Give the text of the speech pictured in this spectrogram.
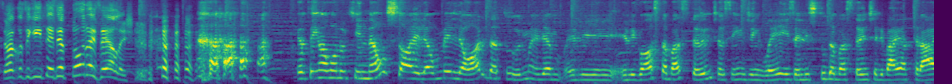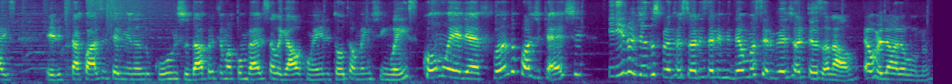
Você vai conseguir entender todas elas. Eu tenho um aluno que não só ele é o melhor da turma, ele, é, ele, ele gosta bastante assim de inglês, ele estuda bastante, ele vai atrás, ele tá quase terminando o curso, dá para ter uma conversa legal com ele totalmente em inglês. Como ele é fã do podcast, e no dia dos professores ele me deu uma cerveja artesanal. É o melhor aluno.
